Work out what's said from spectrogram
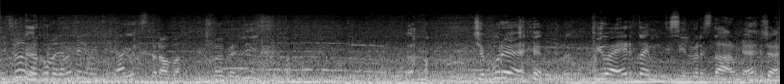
Ti giuro che ho completamente dimenticato questa roba. Ma è bellissimo. C'è pure più airtime di Silver Star, eh? Cioè.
